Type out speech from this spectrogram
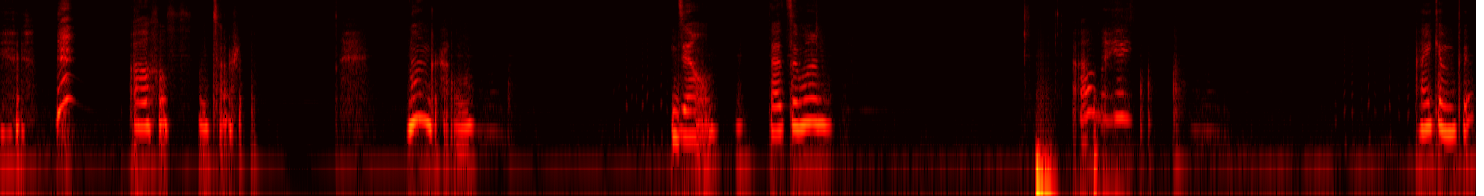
oh, I'm tired. Moonerang. Down. That's the one. Oh my I can feel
